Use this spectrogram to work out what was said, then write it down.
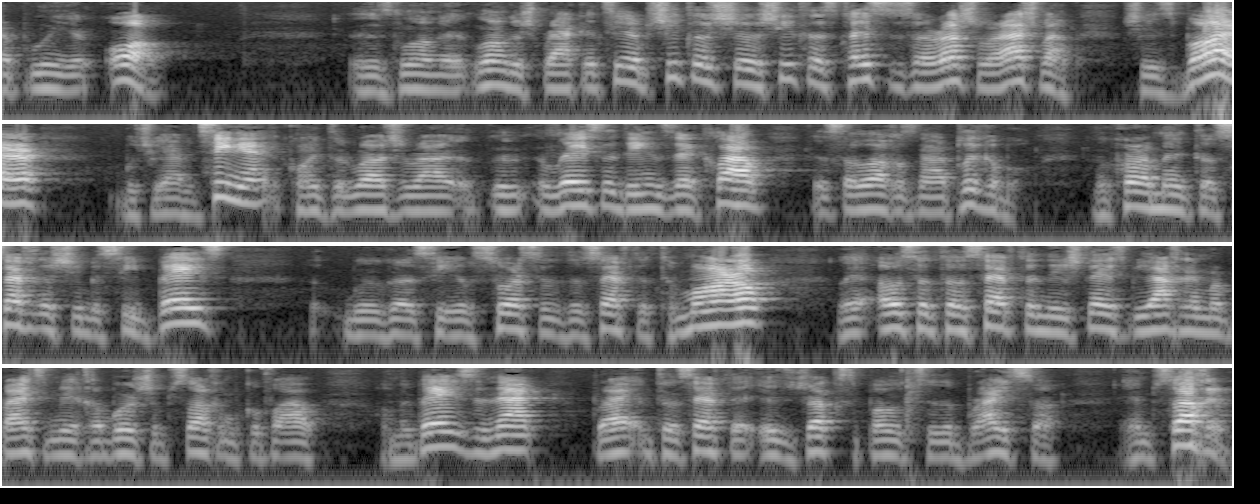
a pruning at all. There's longer, longish brackets here. Pshitas Shitas Taisus Arash Rashbam. She's Bayer, which we haven't seen yet. According to Rosh uh, Lesa Deans that cloud, this halacha is not applicable. The Korban Tosefta Shibasi base. We're going to see a source of the Tosefta tomorrow. Also Tosefta Nishnes Biyachim Rabaisim Nechabur Shabsachim Kufal on the base, and that Tosefta is juxtaposed to the Brisa and Psachim.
